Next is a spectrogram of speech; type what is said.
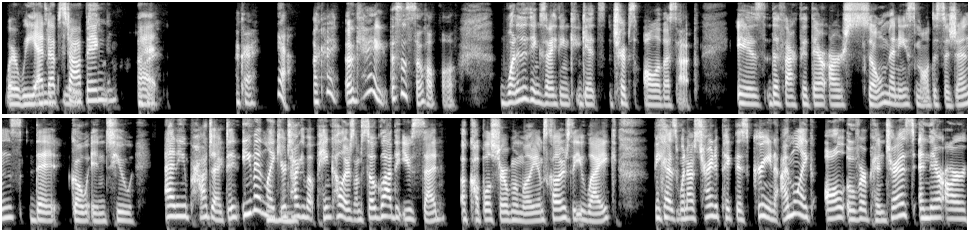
where we that's end up stopping. But okay. Yeah. Okay. Okay. This is so helpful. One of the things that I think gets trips all of us up is the fact that there are so many small decisions that go into any project. And even like mm-hmm. you're talking about paint colors, I'm so glad that you said a couple Sherwin Williams colors that you like. Because when I was trying to pick this green, I'm like all over Pinterest and there are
